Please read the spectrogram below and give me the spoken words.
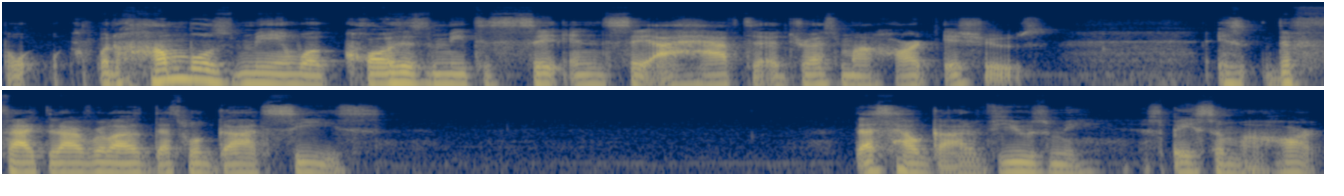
But what humbles me and what causes me to sit and say I have to address my heart issues is the fact that I realize that's what God sees. That's how God views me. It's based on my heart.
